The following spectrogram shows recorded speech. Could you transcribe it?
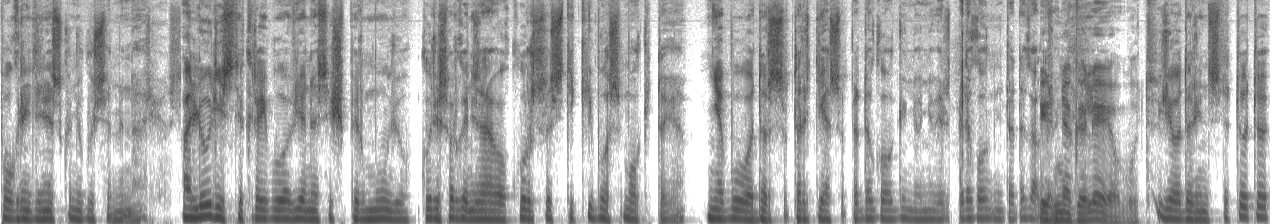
pogrindinės kunigų seminarijos. Aliulis tikrai buvo vienas iš pirmųjų, kuris organizavo kursus tikybos mokytoje nebuvo dar sutarties su pedagoginiu universitetu, pedagoginiu tada gal. Ir negalėjo būti. Jo dar institutu,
